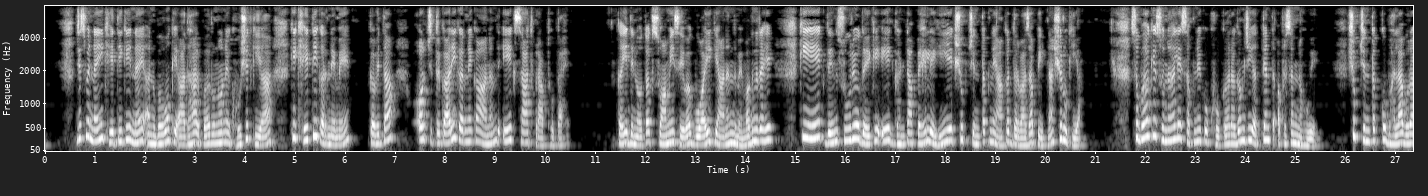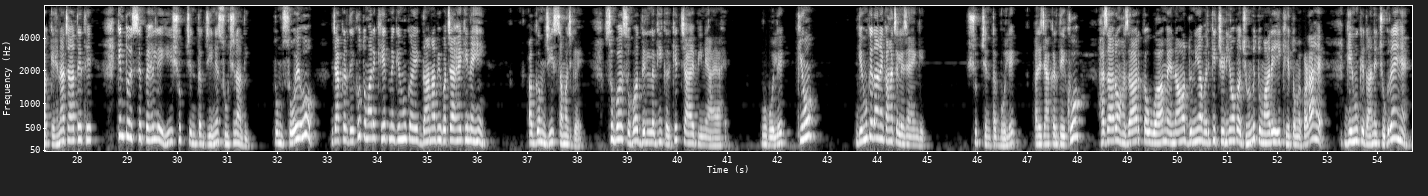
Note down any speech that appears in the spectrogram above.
جس میں نئی کھیتی کے نئے انوبھووں کے آدھار پر انہوں نے گھوشت کیا کہ کھیتی کرنے میں کوتا اور چترکاری کرنے کا آنند ایک ساتھ پراپت ہوتا ہے۔ کئی دنوں تک سوامی سیوک بوائی کے آنند میں مگن رہے کہ ایک دن سوریودے کے ایک گھنٹہ پہلے ہی ایک شب چنتک نے آ کر دروازہ پیٹنا شروع کیا۔ صبح کے سنہلے سپنے کو کھو کر اگم جی اتنت اپرسن ہوئے۔ شب چنتک کو بھلا برا کہنا چاہتے تھے۔ کنتو اس سے پہلے ہی شب چنتک جی نے سوچنا دی۔ تم سوئے ہو؟ جا کر دیکھو تمہارے کھیت میں گیہوں کا ایک دانا بھی بچا ہے کہ نہیں۔ اگم جی سمجھ گئے۔ صبح صبح دل لگی کر کے چائے پینے آیا ہے۔ وہ بولے، کیوں؟ گیہوں کے دانے کہاں چلے جائیں گے؟ شب چنتک بولے، ارے جا کر دیکھو، ہزاروں ہزار کوا، مینا اور دنیا بھر کی چڑیوں کا جھنڈ تمہارے ہی کھیتوں میں پڑا ہے۔ گیہوں کے دانے چگ رہے ہیں۔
